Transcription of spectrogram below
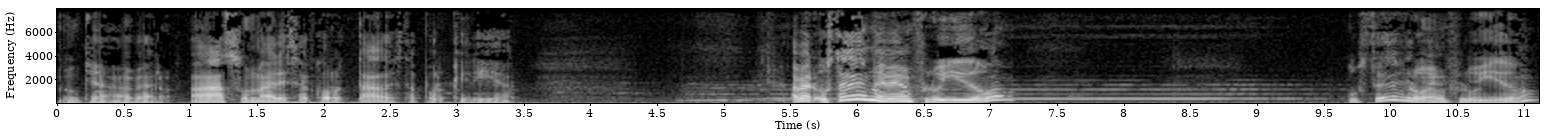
Ya, a ver. Ah, su madre se ha cortado esta porquería. A ver, ¿ustedes me ven fluido? ¿Ustedes lo ven fluido?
